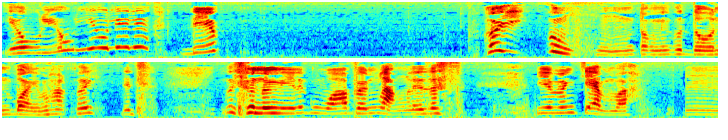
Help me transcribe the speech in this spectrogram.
เลี้ยวเลี้ยวเลี้ยวเลี้ยวเดี๋ยวเฮ้ยอือหือตรงนี้กูโดนบ่อยมากเฮ้ยเดี๋ยวกูชนตรงนี้แล้วกูว้าไปข้างหลังเลยสัสเยี่ยแม่งแจ่มว่ะ อืม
